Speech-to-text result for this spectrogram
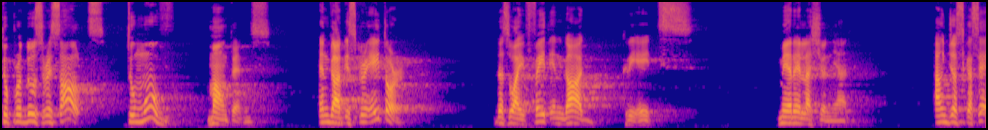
to produce results, to move mountains. And God is creator. That's why faith in God creates. May relasyon yan. Ang Diyos kasi,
